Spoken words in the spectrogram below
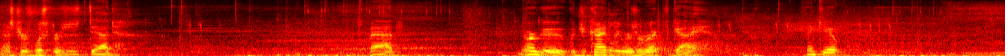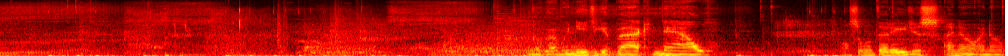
Master of Whispers is dead. Bad. Norgu, could you kindly resurrect the guy? Thank you. Oh god, we need to get back now. Also want that Aegis. I know, I know.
